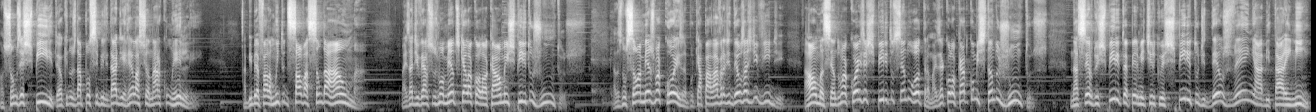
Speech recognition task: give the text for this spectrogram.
Nós somos espírito, é o que nos dá a possibilidade de relacionar com Ele. A Bíblia fala muito de salvação da alma, mas há diversos momentos que ela coloca alma e espírito juntos. Elas não são a mesma coisa, porque a palavra de Deus as divide. Alma sendo uma coisa, espírito sendo outra, mas é colocado como estando juntos. Nascer do espírito é permitir que o espírito de Deus venha habitar em mim.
